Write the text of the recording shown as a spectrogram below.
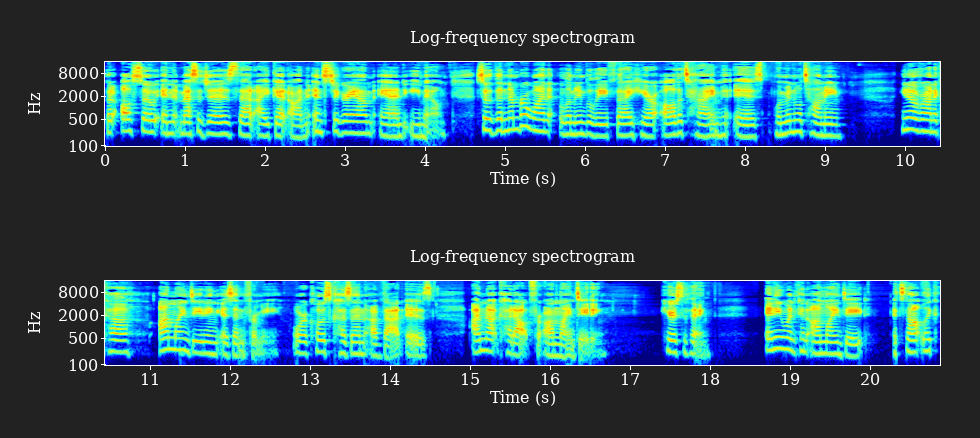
but also in messages that I get on Instagram and email. So, the number one limiting belief that I hear all the time is women will tell me, you know, Veronica, online dating isn't for me. Or a close cousin of that is, I'm not cut out for online dating. Here's the thing anyone can online date. It's not like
